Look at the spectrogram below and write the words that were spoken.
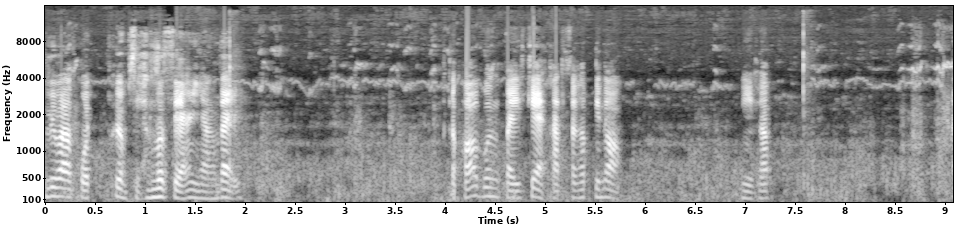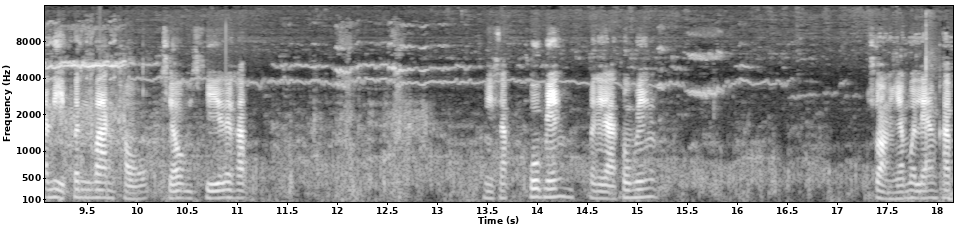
หรือว่ากดเพิ่มเสียงลดเสียงอย่างได้กระเพาะเบื้องไปแก้ขัดแล้วครับพี่น้องนี่ครับ อันนี้เป็นวานเขาเขียวของชีเลยครับ นี่ครับภูเม้งบรรยากาศภูเม้งช่วงยามมื้อแล้งครับ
